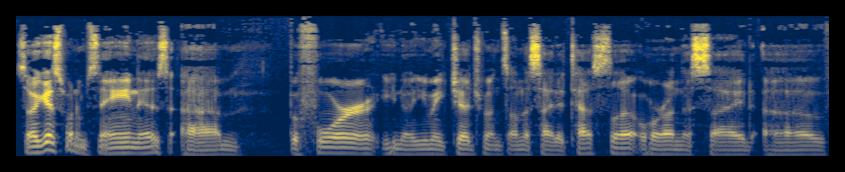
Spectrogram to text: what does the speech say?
So I guess what I'm saying is um, before you know you make judgments on the side of Tesla or on the side of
